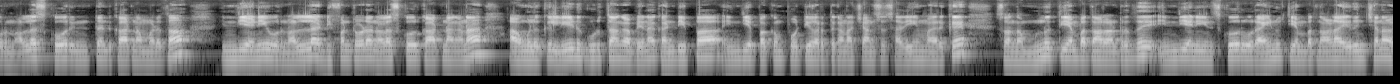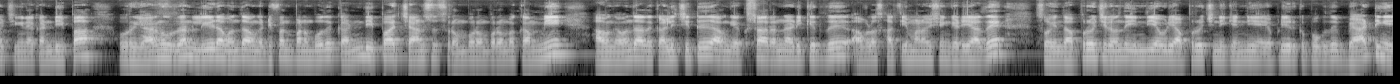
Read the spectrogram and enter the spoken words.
ஒரு நல்ல ஸ்கோர் இன்டென்ட் காட்டினா மட்டும் தான் இந்திய அணி ஒரு நல்ல டிஃபண்ட்டோட நல்ல ஸ்கோர் காட்டினாங்கன்னா அவங்களுக்கு லீடு கொடுத்தாங்க அப்படின்னா கண்டிப்பாக இந்திய பக்கம் போட்டி வரதுக்கான சான்சஸ் அதிகமாக இருக்குது ஸோ அந்த முந்நூற்றி எண்பத்தி நாலுன்றது இந்திய அணியின் ஸ்கோர் ஒரு ஐநூற்றி எண்பத்தி நாலாக இருந்துச்சுன்னா வச்சிங்கன்னா கண்டிப்பாக ஒரு இரநூறு ரன் லீடை வந்து அவங்க டிஃபெண்ட் பண்ணும்போது கண்டிப்பாக சான்சஸ் ரொம்ப ரொம்ப ரொம்ப கம்மி. அவங்க வந்து அதை கழிச்சிட்டு அவங்க எக்ஸ்ட்ரா ரன் அடிக்கிறது அவ்வளோ சாத்தியமான விஷயம் கிடையாது. ஸோ இந்த அப்ரோச்சில் வந்து இந்தியாவுடைய அப்ரோச் இன்றைக்கி என்ன எப்படி இருக்க போகுது? பேட்டிங்கை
